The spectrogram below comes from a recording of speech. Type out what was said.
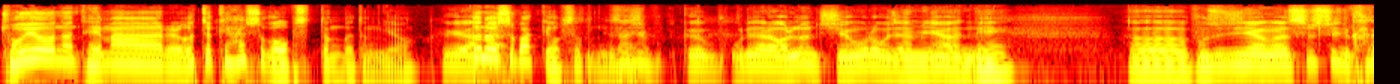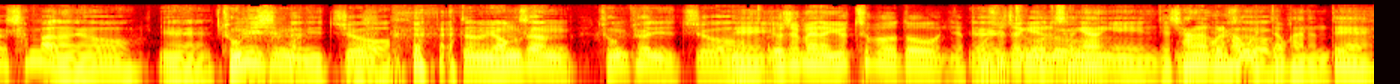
조여는 대마를 어떻게 할 수가 없었던 거거든요. 그게 끊을 수밖에 없었던 거죠. 사실 그 우리나라 언론 지형으로 보자면 네. 어, 보수 진영은 쓸 수 있는 카드가 참 많아요. 예. 종이 신문 있죠. 그다음에 영상 종편 있죠. 네, 요즘에는 유튜브도 이제 예, 보수적인 유튜브도 성향이 이제 장악을 하고 있다고 하는데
